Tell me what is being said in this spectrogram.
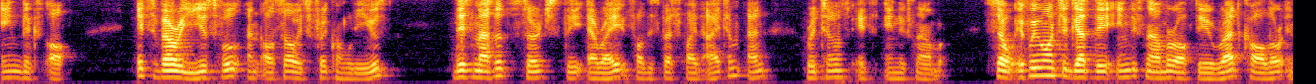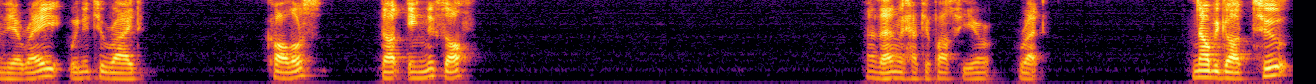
index of. It's very useful and also it's frequently used. This method searches the array for the specified item and returns its index number. So if we want to get the index number of the red color in the array, we need to write colors.index of and then we have to pass here red. Now we got 2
